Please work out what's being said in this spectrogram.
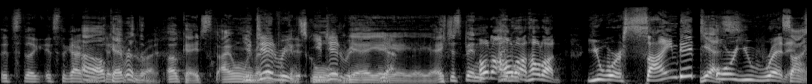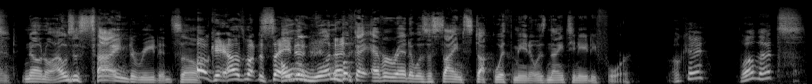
It's the it's the guy from Oh, the okay. I Catcher read in the the Rye. Okay, it's I only You read did the read in it. You did read yeah, it. yeah, Yeah. yeah, yeah, yeah. It's just been Hold on, I hold don't- on, hold on. You were assigned it Yes. or you read it? Signed. No, no, I was assigned to read it. So Okay, I was about to say only that- one that- book I ever read. It was assigned stuck with me, and it was 1984. Okay. Well, that's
